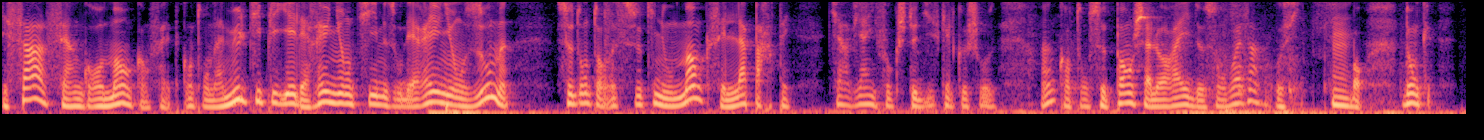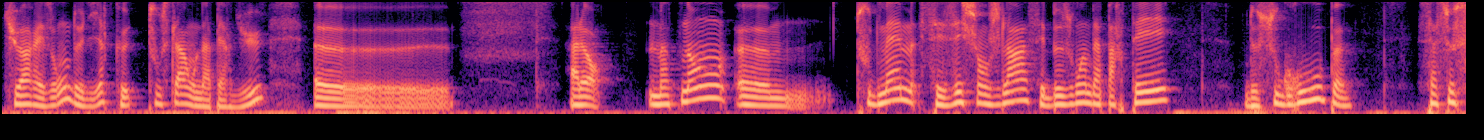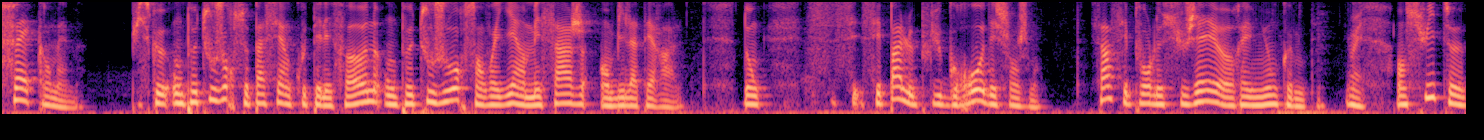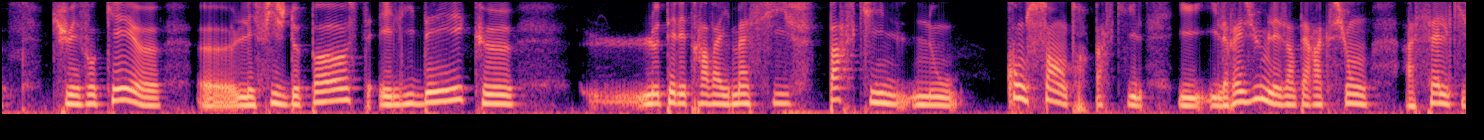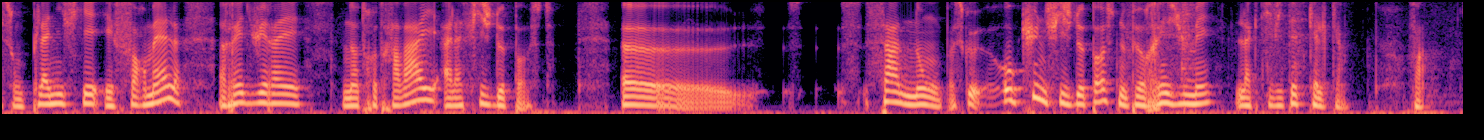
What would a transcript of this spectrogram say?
Et ça, c'est un gros manque en fait. Quand on a multiplié les réunions Teams ou les réunions Zoom, ce, dont ce qui nous manque, c'est l'aparté. Tiens, viens, il faut que je te dise quelque chose. Hein, quand on se penche à l'oreille de son voisin aussi. Hmm. Bon, donc tu as raison de dire que tout cela, on l'a perdu. Euh, Alors, maintenant, euh, tout de même, ces échanges-là, ces besoins d'aparté, de sous-groupe, ça se fait quand même. Puisque on peut toujours se passer un coup de téléphone, on peut toujours s'envoyer un message en bilatéral. Donc, c'est pas le plus gros des changements. Ça, c'est pour le sujet euh, réunion-comité. Oui. Ensuite, euh, tu évoquais euh, les fiches de poste et l'idée que le télétravail massif, parce qu'il nous concentre, parce qu'il il- il résume les interactions à celles qui sont planifiées et formelles, réduirait notre travail à la fiche de poste. Euh, ça, non, parce que aucune fiche de poste ne peut résumer l'activité de quelqu'un.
